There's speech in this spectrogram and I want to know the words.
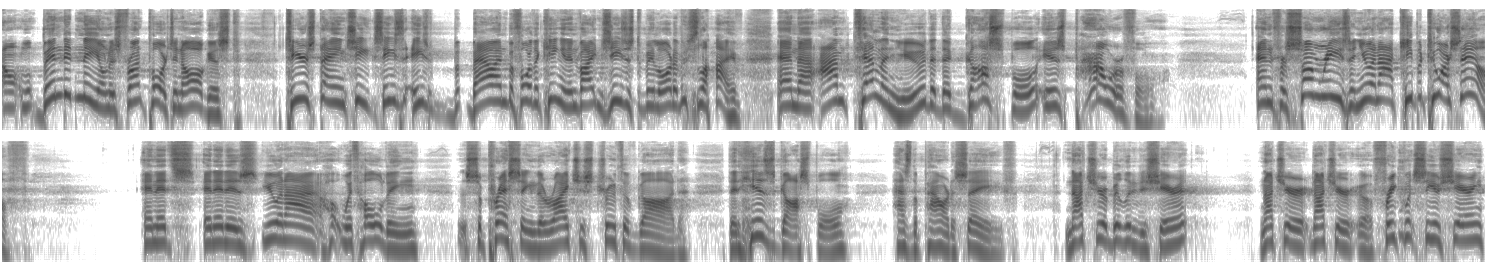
uh, bended knee on his front porch in August, tear stained cheeks. He's, he's bowing before the king and inviting Jesus to be Lord of his life. And uh, I'm telling you that the gospel is powerful. And for some reason, you and I keep it to ourselves. And, it's, and it is you and I withholding suppressing the righteous truth of God, that His gospel has the power to save. Not your ability to share it, Not your, not your uh, frequency of sharing,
